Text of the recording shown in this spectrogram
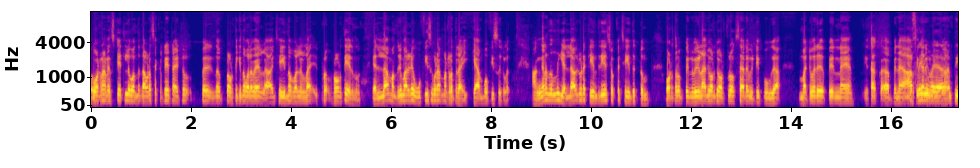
കോടനാട് എസ്റ്റേറ്റിൽ വന്നിട്ട് അവിടെ സെക്രട്ടേറിയറ്റ് ആയിട്ട് പ്രവർത്തിക്കുന്ന പോലെ ചെയ്യുന്ന പോലെയുള്ള പ്ര- പ്രവൃത്തിയായിരുന്നു. എല്ലാ മന്ത്രിമാരുടെയും ഓഫീസ് ഇവിടെ മണ്ഡലത്തിലായി ക്യാമ്പ് ഓഫീസുകൾ അങ്ങനെ നിന്ന് എല്ലാവരും കൂടെ കേന്ദ്രീകരിച്ചൊക്കെ ചെയ്തിട്ടും ഓർത്തഡോ പിന്നെ വീണ ജോർജ് ഓർത്തഡോക്സുകാരുടെ വീട്ടിൽ പോവുക മറ്റവര് പിന്നെ പിന്നെ പി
